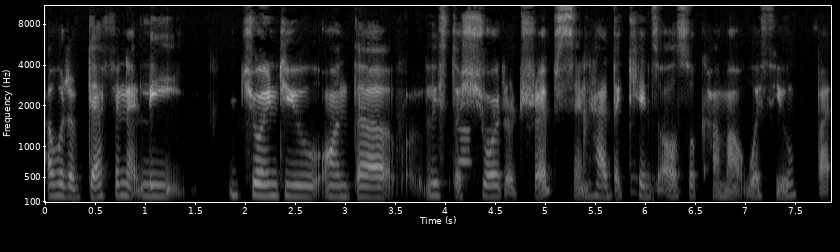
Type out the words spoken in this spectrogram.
I would have definitely joined you on the at least the shorter trips and had the kids also come out with you, but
